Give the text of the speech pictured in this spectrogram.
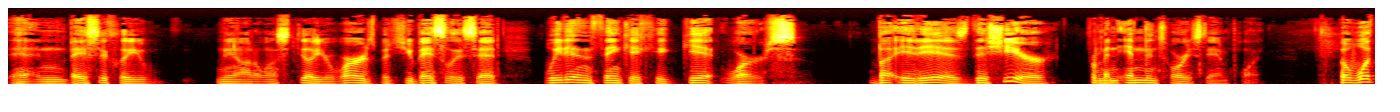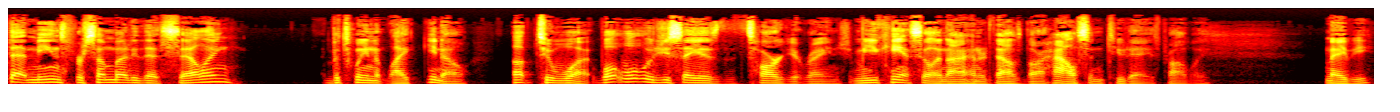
and basically, you know, I don't want to steal your words, but you basically said we didn't think it could get worse, but it is this year from an inventory standpoint. But what that means for somebody that's selling between like you know up to what? What what would you say is the target range? I mean, you can't sell a nine hundred thousand dollar house in two days, probably. Maybe.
